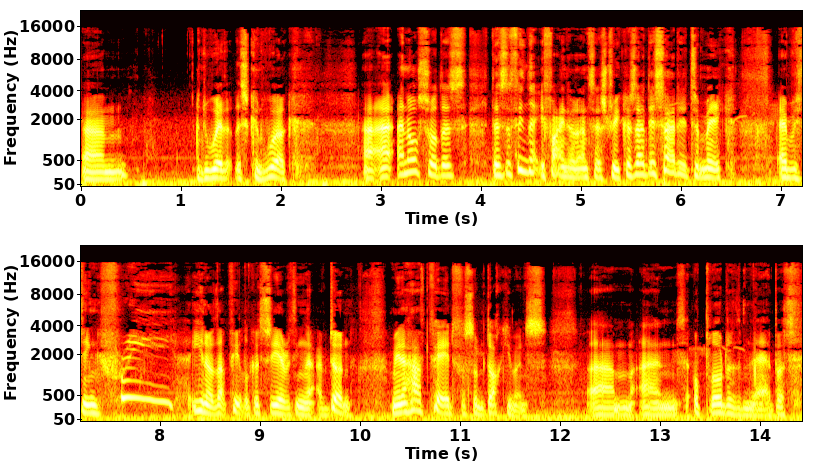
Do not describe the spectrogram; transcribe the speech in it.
um, the way that this can work. Uh, and also, there's there's a thing that you find on Ancestry because I decided to make everything free, you know, that people could see everything that I've done. I mean, I have paid for some documents um, and uploaded them there, but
